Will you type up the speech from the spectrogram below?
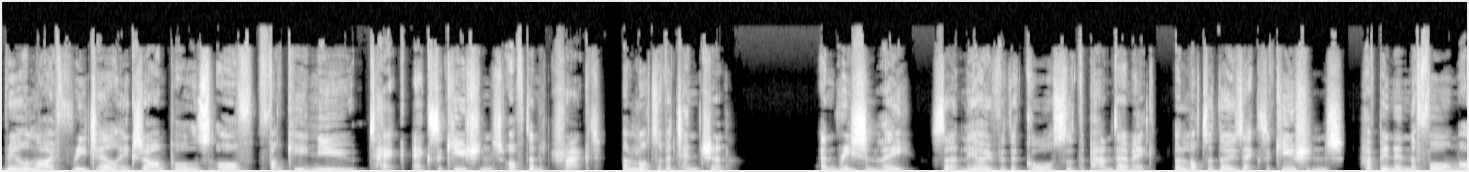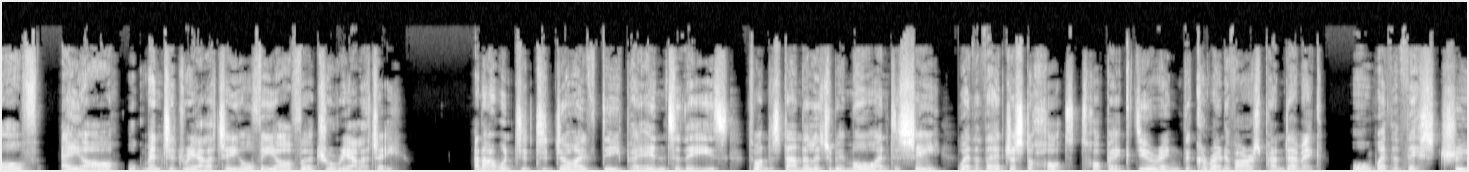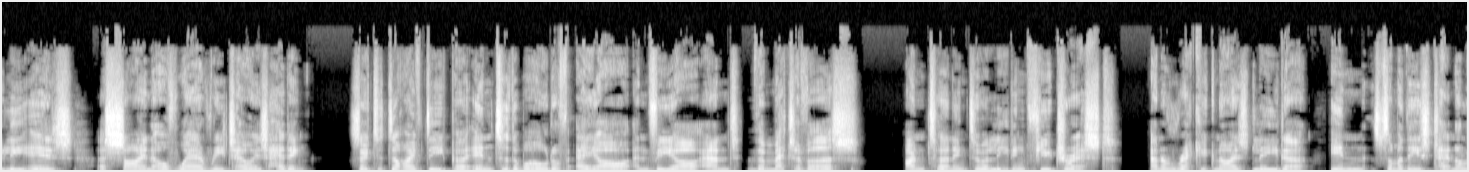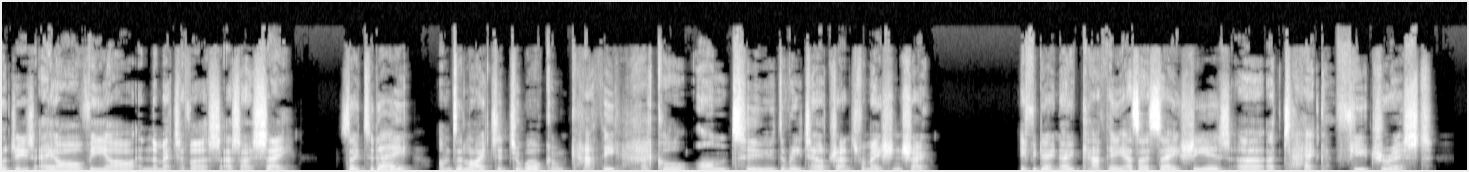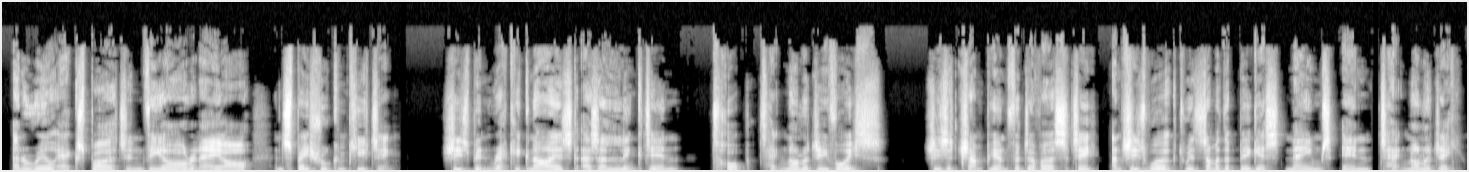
Real life retail examples of funky new tech executions often attract a lot of attention. And recently, certainly over the course of the pandemic, a lot of those executions have been in the form of AR, augmented reality, or VR, virtual reality. And I wanted to dive deeper into these to understand a little bit more and to see whether they're just a hot topic during the coronavirus pandemic or whether this truly is a sign of where retail is heading. So, to dive deeper into the world of AR and VR and the metaverse, I'm turning to a leading futurist and a recognized leader in some of these technologies, AR, VR, and the metaverse, as I say. So today, I'm delighted to welcome Cathy Hackl onto the Retail Transformation Show. If you don't know Cathy, as I say, she is a, a tech futurist and a real expert in VR and AR and spatial computing. She's been recognized as a LinkedIn top technology voice She's a champion for diversity and she's worked with some of the biggest names in technology.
